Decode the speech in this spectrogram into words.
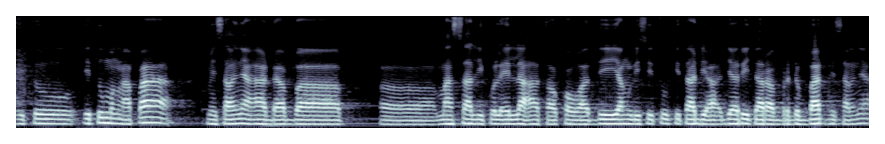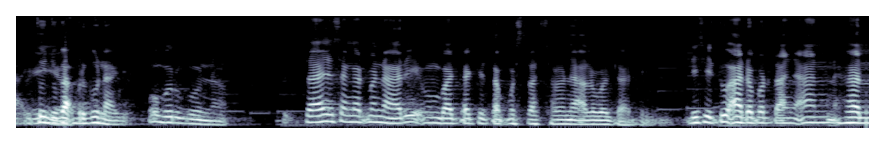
itu itu mengapa misalnya ada bab eh, masalikul ilah atau kawadi yang di situ kita diajari cara berdebat misalnya itu Iya. juga berguna gitu. Oh berguna. Saya sangat menarik membaca kitab Mustasawnya Al-Ghazali. Di situ ada pertanyaan hal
